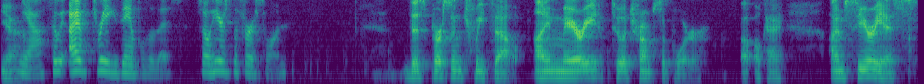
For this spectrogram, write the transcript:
Yeah. yeah, so I have three examples of this. So here's the first one. This person tweets out, I'm married to a Trump supporter. Uh, okay. I'm serious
